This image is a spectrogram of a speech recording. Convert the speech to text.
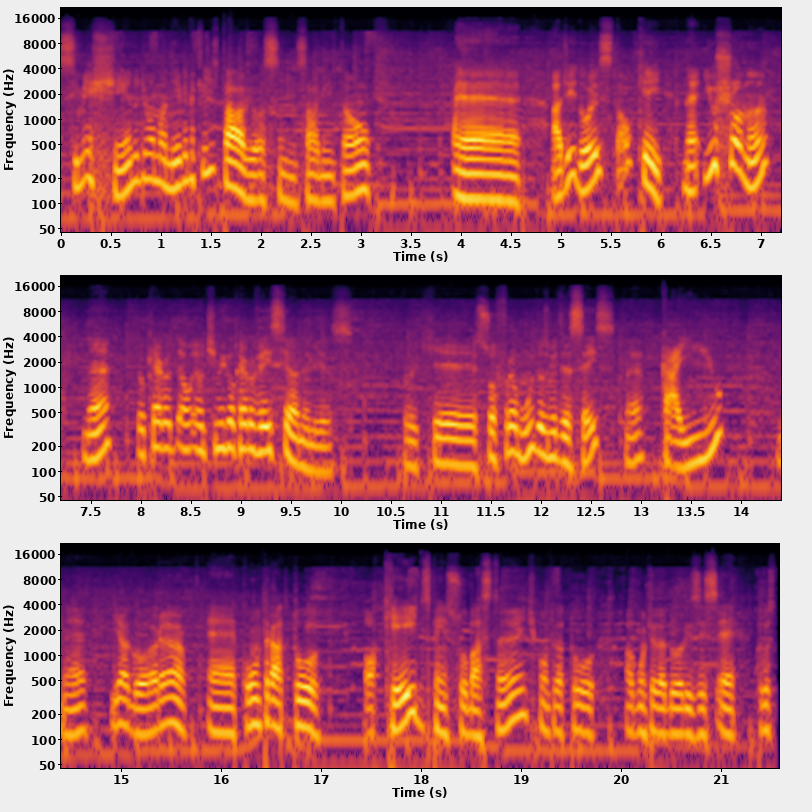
se mexendo de uma maneira inacreditável, assim, sabe? Então, é, a J2 tá ok, né? E o Shonan, né? Eu quero, é um time que eu quero ver esse ano, Elias. Porque sofreu muito em 2016, né? Caiu, né? E agora é, contratou ok, dispensou bastante, contratou alguns jogadores, é, dois,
